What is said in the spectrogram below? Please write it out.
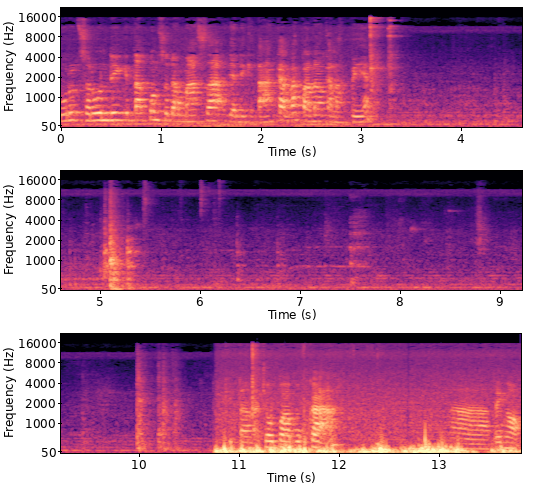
Urut serundi kita pun sudah masak jadi kita angkatlah panaskan api ya. Kita nak coba buka nah tengok.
